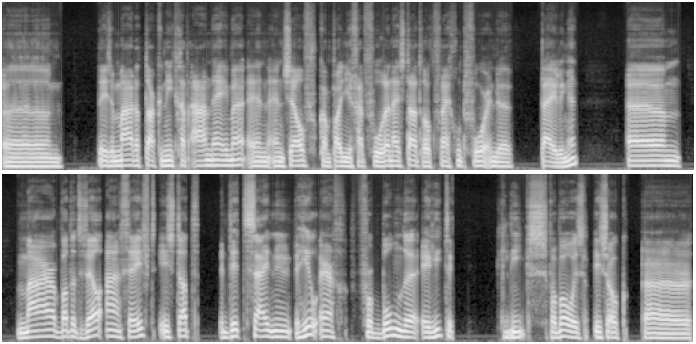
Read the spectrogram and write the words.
ehm, deze maretak niet gaat aannemen en, en zelf campagne gaat voeren. En hij staat er ook vrij goed voor in de peilingen. Ehm, maar wat het wel aangeeft, is dat dit zijn nu heel erg verbonden elite cliques. Is, is ook uh,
